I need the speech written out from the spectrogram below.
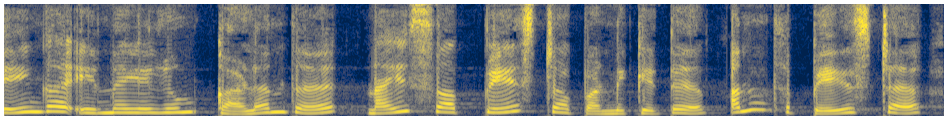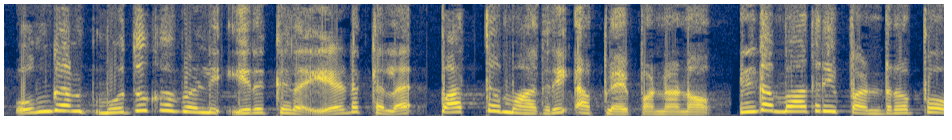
தேங்காய் எண்ணெயையும் கலந்து நைஸா பேஸ்டா பண்ணிக்கிட்டு அந்த பேஸ்ட உங்க முதுகு வலி இருக்கிற இடத்துல பத்து மாதிரி அப்ளை பண்ணணும். இந்த மாதிரி பண்றப்போ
